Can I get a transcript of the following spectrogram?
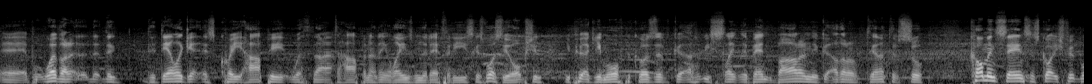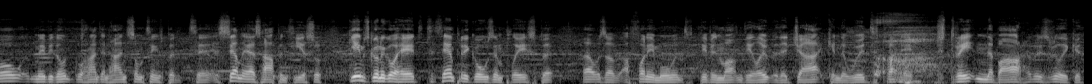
uh, but whether the, the, the, delegate is quite happy with that to happen, I think linesman, the referees, because what's the option? You put a game off because they've got a slightly bent bar and you've got other alternatives. So common sense in Scottish football maybe don't go hand in hand sometimes, but uh, it certainly has happened here. So game's going to go ahead. Temporary goals in place, but that was a, a, funny moment. David Martindale out with a jack and the wood, trying to straighten the bar. It was really good.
